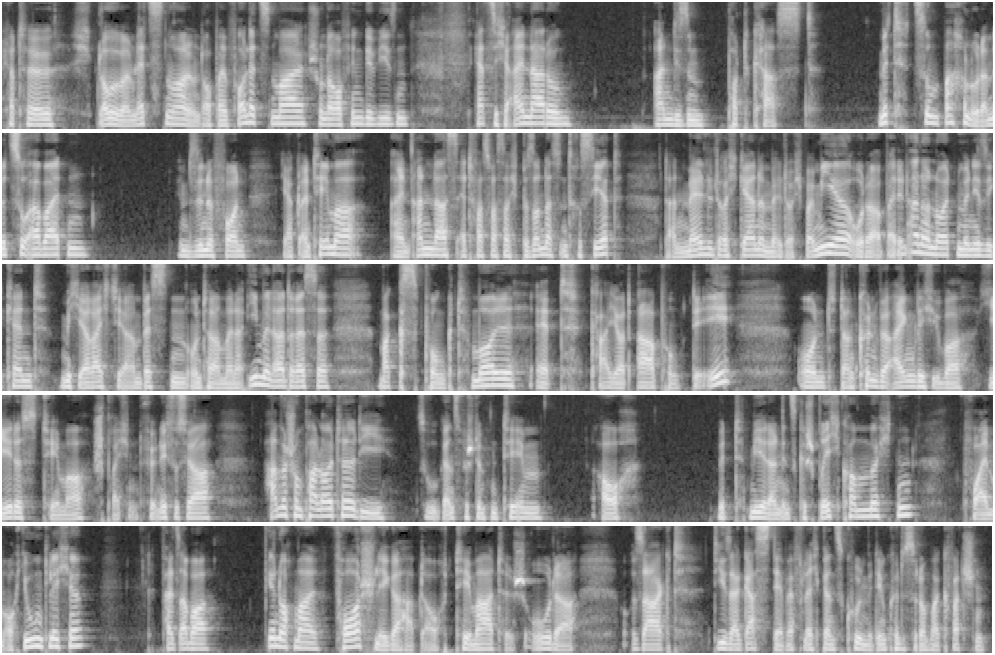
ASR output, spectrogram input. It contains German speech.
Ich hatte, ich glaube, beim letzten Mal und auch beim vorletzten Mal schon darauf hingewiesen. Herzliche Einladung an diesem Podcast mitzumachen oder mitzuarbeiten. Im Sinne von, ihr habt ein Thema, einen Anlass, etwas, was euch besonders interessiert dann meldet euch gerne, meldet euch bei mir oder bei den anderen Leuten, wenn ihr sie kennt. Mich erreicht ihr am besten unter meiner E-Mail-Adresse max.moll.kja.de und dann können wir eigentlich über jedes Thema sprechen. Für nächstes Jahr haben wir schon ein paar Leute, die zu ganz bestimmten Themen auch mit mir dann ins Gespräch kommen möchten, vor allem auch Jugendliche. Falls aber ihr nochmal Vorschläge habt, auch thematisch oder sagt, dieser Gast, der wäre vielleicht ganz cool, mit dem könntest du doch mal quatschen.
